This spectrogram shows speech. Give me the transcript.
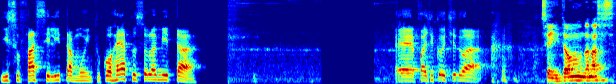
Isso facilita muito. Correto, Sulamita? É, pode continuar. Sim, então, na nossa,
